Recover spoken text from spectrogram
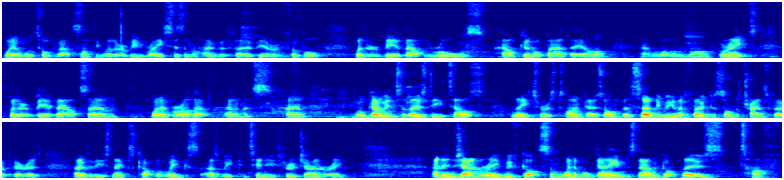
where we'll talk about something, whether it be racism and homophobia in football, whether it be about the rules, how good or bad they are, and a lot of them aren't great, whether it be about um, whatever other elements. Um, we'll go into those details later as time goes on, but certainly we're going to focus on the transfer period over these next couple of weeks as we continue through January. And in January, we've got some winnable games. Now we've got those tough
